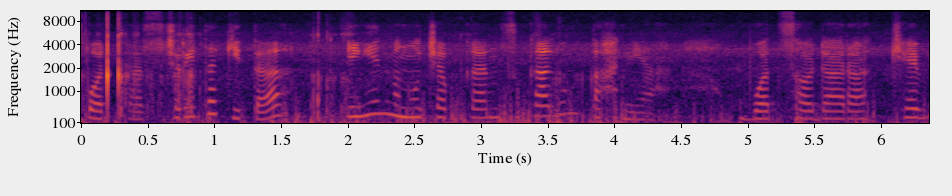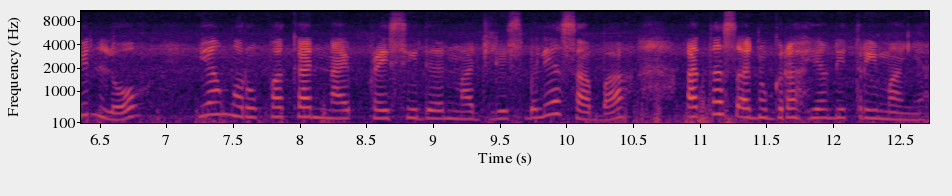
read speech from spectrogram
podcast cerita kita ingin mengucapkan sekalung tahniah buat saudara Kevin Low yang merupakan naib presiden Majlis Belia Sabah atas anugerah yang diterimanya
